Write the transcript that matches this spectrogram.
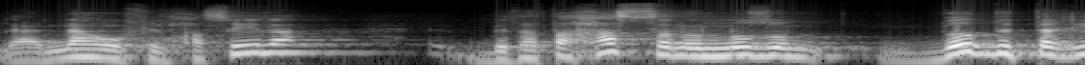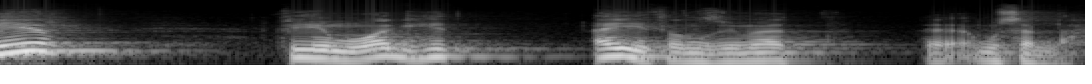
لأنه في الحصيلة بتتحصن النظم ضد التغيير في مواجهة أي تنظيمات آه، مسلحة.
